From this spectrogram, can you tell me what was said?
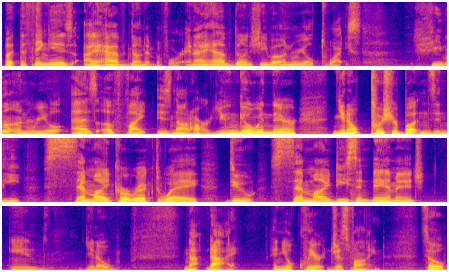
but the thing is, I have done it before, and I have done Shiva Unreal twice. Shiva Unreal as a fight is not hard. You can go in there, you know, push your buttons in the semi correct way, do semi decent damage, and, you know, not die, and you'll clear it just fine. So,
